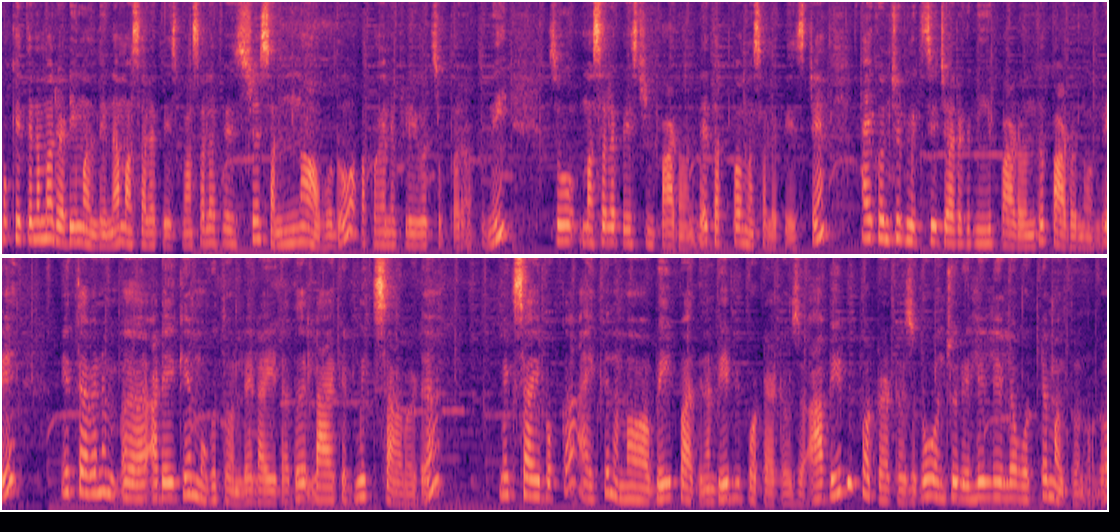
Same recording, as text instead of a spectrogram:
ಬೊಕ್ಕಿತ್ತೆ ನಮ್ಮ ರೆಡಿ ಮಲ್ದಿನ ಮಸಾಲೆ ಪೇಸ್ಟ್ ಮಸಾಲೆ ಪೇಸ್ಟ್ ಸಣ್ಣ ಆಗೋದು ಅಪ್ಪಗನೆ ಫ್ಲೇವರ್ ಸೂಪರ್ ಹಾಕ್ತೀನಿ. ಸೊ ಮಸಾಲೆ ಪೇಸ್ಟನ್ನು ಅಂದರೆ ದಪ್ಪ ಮಸಾಲೆ ಪೇಸ್ಟೆ ಆಯ್ಕೆ ಒಂಚೂರು ಮಿಕ್ಸಿ ಜಾರಿಗೆ ನೀರು ಪಾಡೊಂದು ಪಾಡೋನಲ್ಲಿ ಇತ್ತವೇನ ಅಡಿಗೆ ಮುಗುತ್ತೆ ಲೈಟ್ ಅದು ಲಾಯ್ಕಡ್ ಮಿಕ್ಸ್ ಆವಡ್. ಮಿಕ್ಸ್ ಆಗಿ ಬೊಕ್ಕ, ಆಯ್ಕೆ ನಮ್ಮ ಬೇಯ್ಪಾದಿನ ಬೇಬಿ ಪೊಟ್ಯಾಟೋಸ್ ಆ ಬೇಬಿ ಪೊಟ್ಯಾಟೋಸ್ಗೂ ಒಂಚೂರು ಎಲ್ಲೆಲ್ಲೆಲ್ಲ ಹೊಟ್ಟೆ ಮಲ್ತು ನೋಡು.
